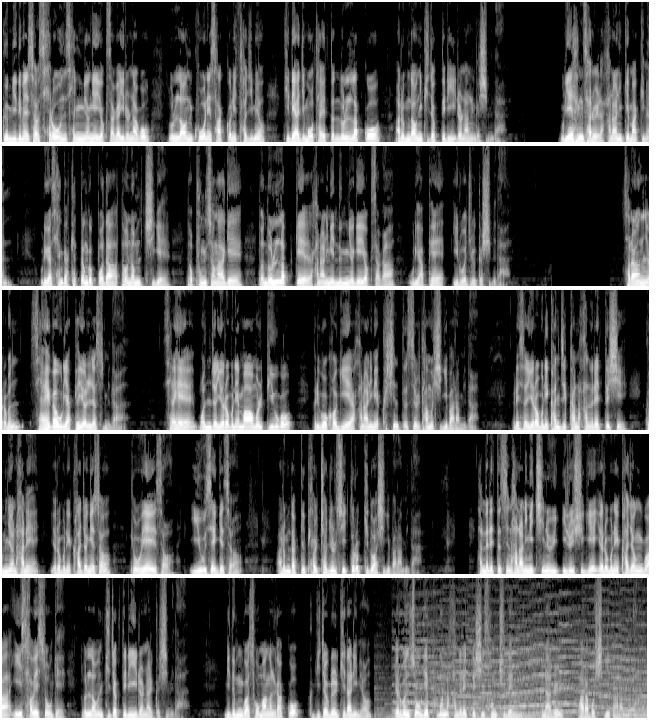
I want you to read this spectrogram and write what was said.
그 믿음에서 새로운 생명의 역사가 일어나고 놀라운 구원의 사건이 터지며 기대하지 못하였던 놀랍고 아름다운 기적들이 일어나는 것입니다. 우리의 행사를 하나님께 맡기면 우리가 생각했던 것보다 더 넘치게, 더 풍성하게, 더 놀랍게 하나님의 능력의 역사가 우리 앞에 이루어질 것입니다. 사랑하는 여러분, 새해가 우리 앞에 열렸습니다. 새해 먼저 여러분의 마음을 비우고 그리고 거기에 하나님의 크신 뜻을 담으시기 바랍니다. 그래서 여러분이 간직한 하늘의 뜻이 금년 한 해 여러분의 가정에서 교회에서 이웃에게서 아름답게 펼쳐질 수 있도록 기도하시기 바랍니다. 하늘의 뜻은 하나님이 친히 이루시기에 여러분의 가정과 이 사회 속에 놀라운 기적들이 일어날 것입니다. 믿음과 소망을 갖고 그 기적을 기다리며 여러분 속에 품은 하늘의 뜻이 성취되는 그날을 바라보시기 바랍니다.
